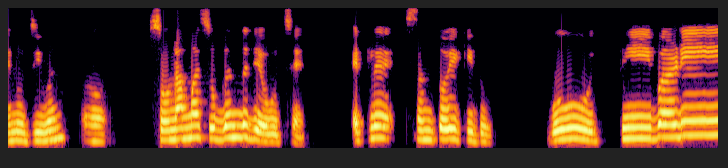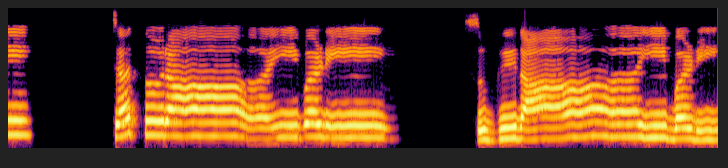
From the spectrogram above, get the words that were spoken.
એનું જીવન સોનામાં સુગંધ જેવું છે. એટલે સંતોએ કીધું, બુદ્ધિ બડી ચતુરાઈ બડી સુગરાઈ બડી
